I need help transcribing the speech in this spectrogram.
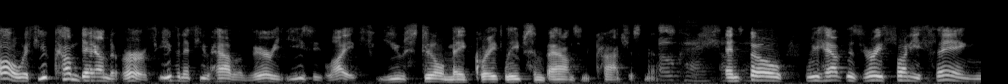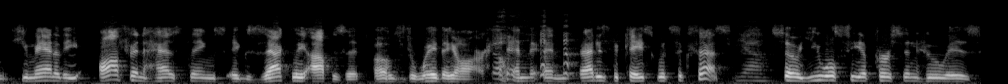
Oh, if you come down to earth, even if you have a very easy life, you still make great leaps and bounds in consciousness. Okay. okay. And so we have this very funny thing. Humanity often has things exactly opposite of the way they are. Oh. And and that is the case with success. Yeah. So you will see a person who is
